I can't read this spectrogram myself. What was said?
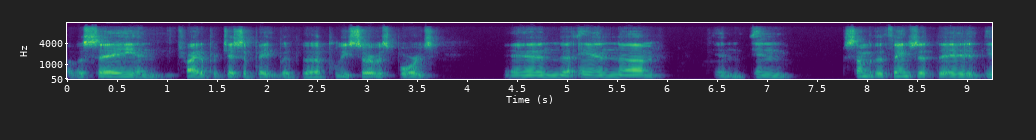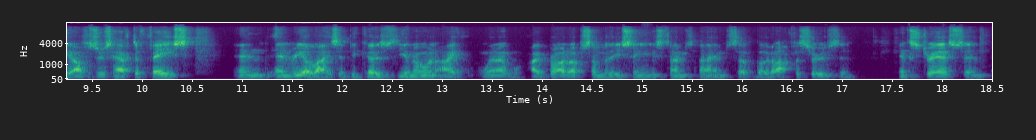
of a say and try to participate with the police service boards. And and um, in in some of the things that the the officers have to face and and realize it because you know when I when I, I brought up some of these things sometimes about officers and and stress and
